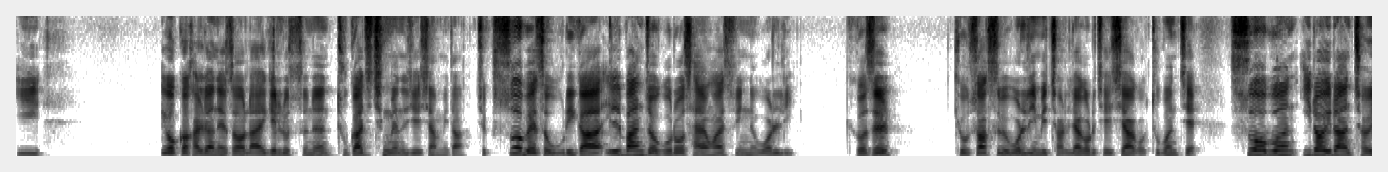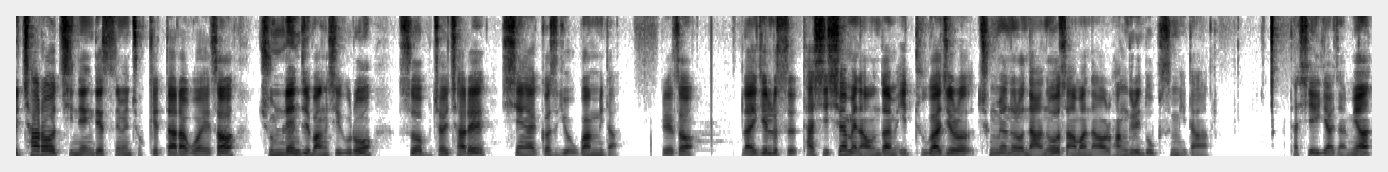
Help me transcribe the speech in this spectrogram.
이 이것과 관련해서 라이겔루스는 두 가지 측면을 제시합니다. 즉 수업에서 우리가 일반적으로 사용할 수 있는 원리 그것을 교수학습의 원리 및 전략으로 제시하고 두 번째 수업은 이러이러한 절차로 진행됐으면 좋겠다라고 해서 줌 렌즈 방식으로 수업 절차를 시행할 것을 요구합니다. 그래서 라이겔루스 다시 시험에 나온다면 이 두 가지로 측면으로 나누어서 아마 나올 확률이 높습니다. 다시 얘기하자면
